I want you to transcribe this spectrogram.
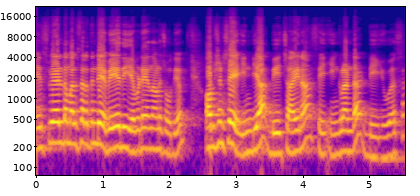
മിസ് വേൾഡ് മത്സരത്തിന്റെ വേദി എവിടെയെന്നാണ് ചോദ്യം. Options A India. B China. C England. D U S.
